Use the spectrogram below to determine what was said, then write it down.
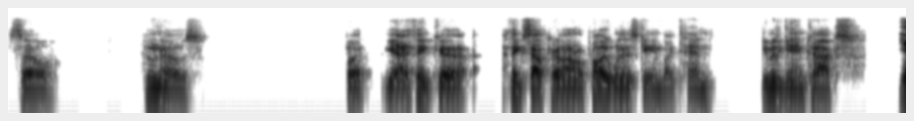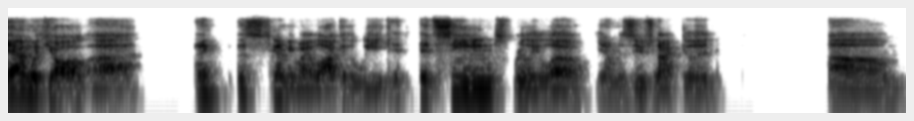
So who knows? But yeah, I think uh, I think South Carolina will probably win this game by 10. Give me the Gamecocks. Yeah, I'm with y'all. Uh, I think this is going to be my lock of the week. It it seems really low. You know, Mizzou's not good. Um,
